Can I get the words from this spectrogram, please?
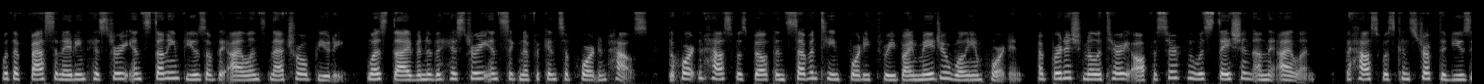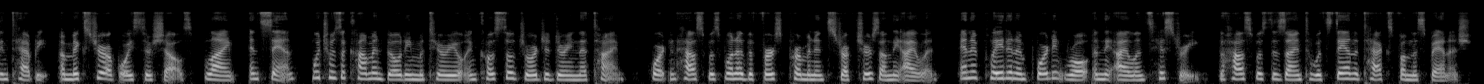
with a fascinating history and stunning views of the island's natural beauty. Let's dive into the history and significance of Horton House. The Horton House was built in 1743 by Major William Horton, a British military officer who was stationed on the island. The house was constructed using tabby, a mixture of oyster shells, lime, and sand, which was a common building material in coastal Georgia during that time. Horton House was one of the first permanent structures on the island, and it played an important role in the island's history. The house was designed to withstand attacks from the Spanish,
